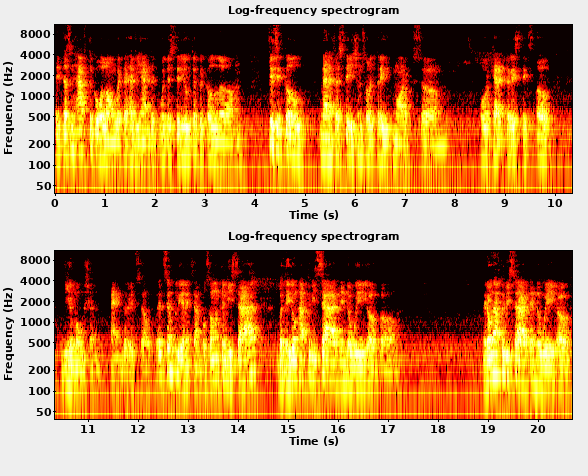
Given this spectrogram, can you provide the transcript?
it doesn't have to go along with the heavy-handed, with the stereotypical um, physical manifestations or trademarks um, or characteristics of the emotion, anger itself. It's simply an example. Someone can be sad, but they don't have to be sad in the way of. Um, they don't have to be sad in the way of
